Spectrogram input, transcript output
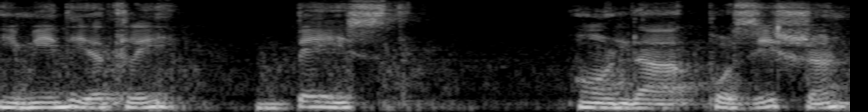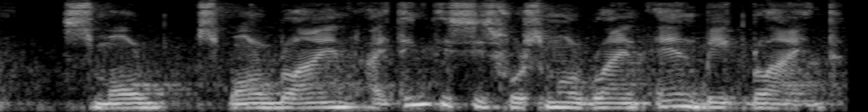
immediately based on the position small small blind. I think this is for small blind and big blind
